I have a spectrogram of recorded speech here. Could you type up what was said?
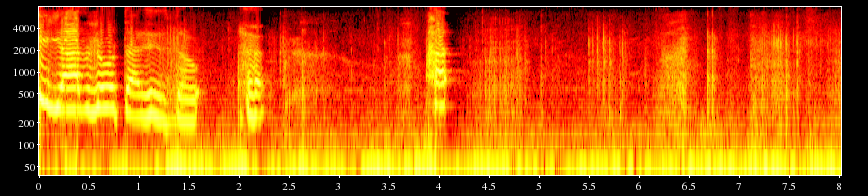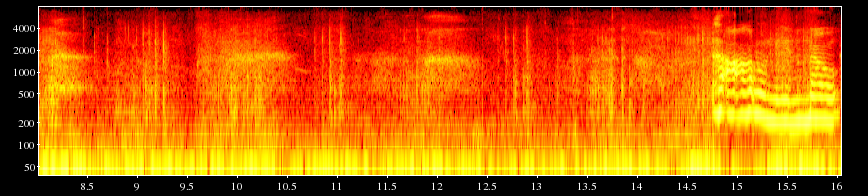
yeah, I don't know what that is though. I don't even know.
